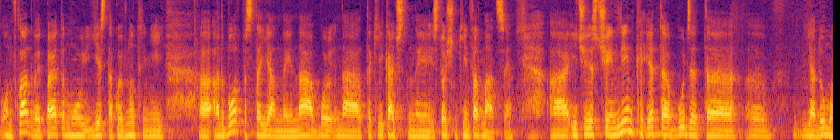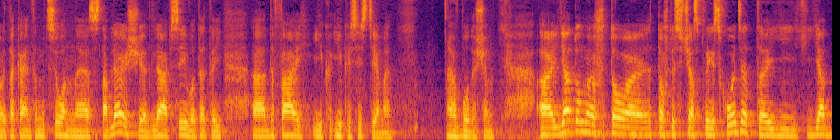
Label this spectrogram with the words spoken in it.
он вкладывает, поэтому есть такой внутренний отбор постоянный на, на такие качественные источники информации. И через Chainlink это будет, э, э, я думаю, такая информационная составляющая для всей вот этой э, DeFi экосистемы в будущем. Я думаю, что то, что сейчас происходит, я,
